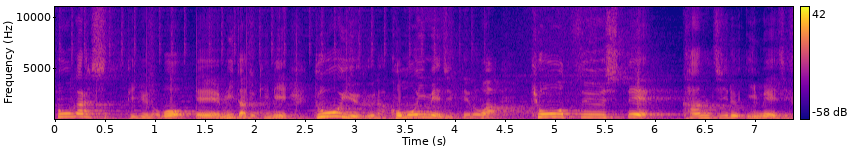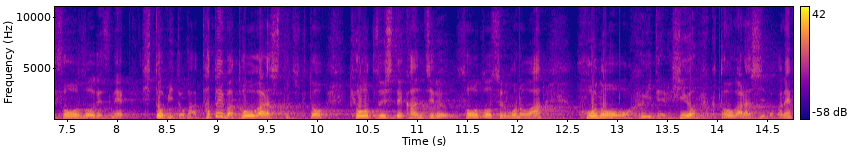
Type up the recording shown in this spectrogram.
唐辛子っていうのを、えー、見た時にどういう風なコモンイメージっていうのは共通して感じるイメージ想像ですね。人々が。例えば唐辛子って聞くと共通して感じる想像するものは炎を吹いてる。火を吹く唐辛子とかね。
